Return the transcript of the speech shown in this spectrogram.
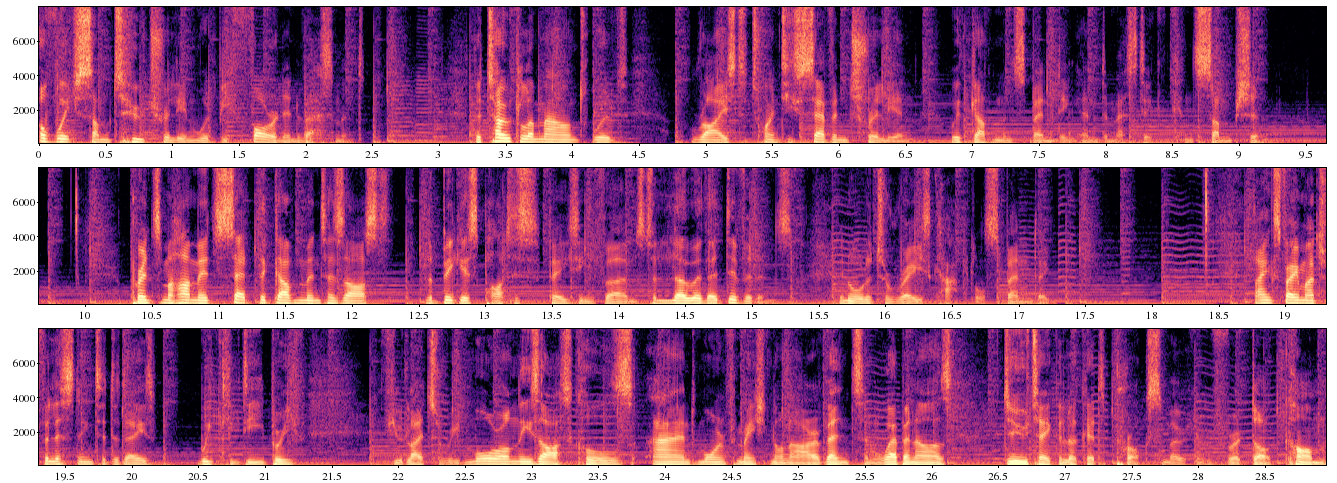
of which some 2 trillion would be foreign investment. The total amount would rise to 27 trillion with government spending and domestic consumption. Prince Mohammed said the government has asked the biggest participating firms to lower their dividends in order to raise capital spending. Thanks very much for listening to today's weekly debrief. If you'd like to read more on these articles and more information on our events and webinars, do take a look at proximoinfra.com,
